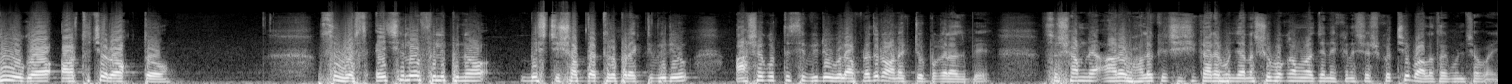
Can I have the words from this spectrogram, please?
দুগ অর্থ হচ্ছে রক্ত। সুবেস এই ছিল ফিলিপিনো বৃষ্টি শব্দার্থের উপর একটি ভিডিও। আশা করতেছি ভিডিওগুলো আপনাদের অনেকটা উপকার আসবে। সো সামনে আরও ভালো কিছু শেখার এবং জানার শুভকামনা জেনে এখানে শেষ করছি। ভালো থাকবেন সবাই।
